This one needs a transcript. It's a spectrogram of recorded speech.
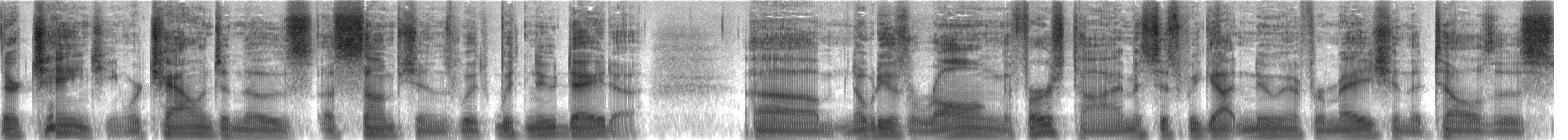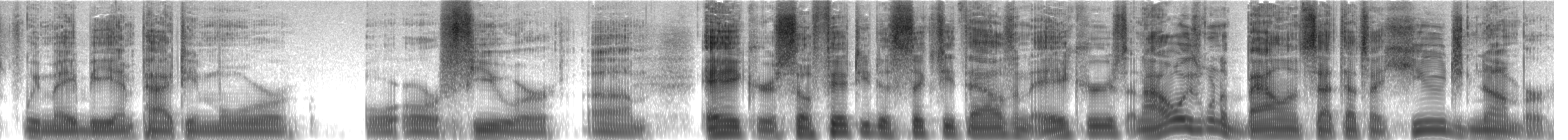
they're changing. We're challenging those assumptions with with new data. Um, nobody was wrong the first time. It's just we got new information that tells us we may be impacting more or, or fewer um, acres. So 50 to 60,000 acres. And I always want to balance that. That's a huge number.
